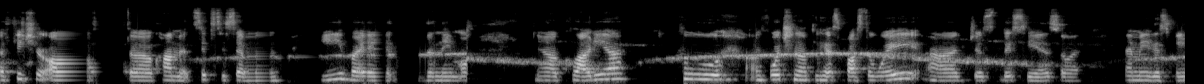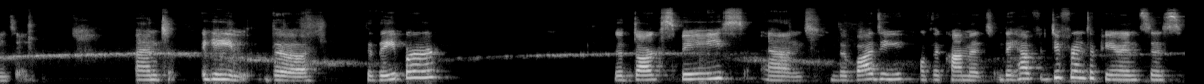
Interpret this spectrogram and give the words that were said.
a feature of the Comet 67P by the name of uh, Claudia, who unfortunately has passed away uh, just this year, so I made this painting. And again, the, the vapor, the dark space, and the body of the comet, they have different appearances,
